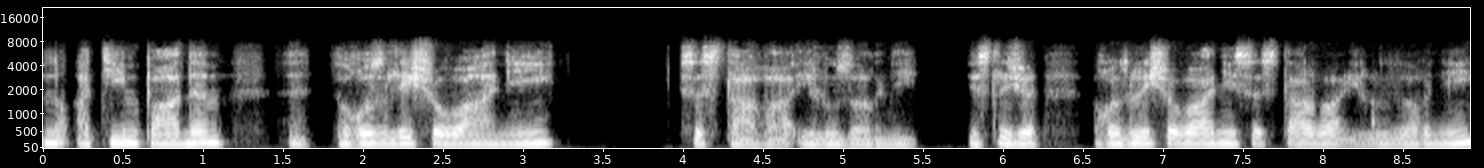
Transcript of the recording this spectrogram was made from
No a tím pádem eh, rozlišování se stává iluzorní. Jestliže rozlišování se stává iluzorní,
